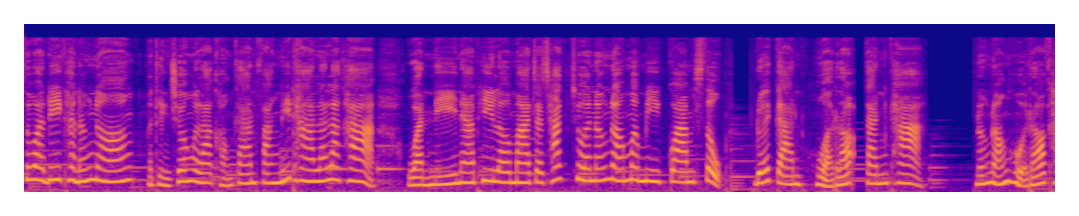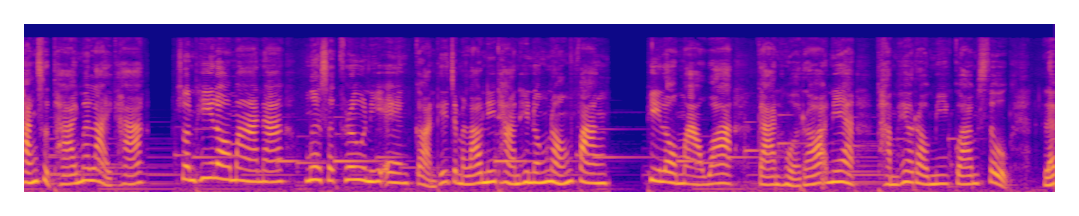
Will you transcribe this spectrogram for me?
สวัสดีค่ะน้องๆ มาถึงช่วงเวลาของการฟังนิทานแล้วล่ะค่ะ วันนี้นะพี่เรามาจะชักชวนน้องๆ มามีความสุข ด้วยการหัวเราะกันค่ะ น้องๆ หัวเราะครั้งสุดท้ายเมื่อไหร่คะ ส่วนพี่เรามานะ เมื่อสักครู่นี้เองก่อนที่จะมาเล่านิทานให้น้องๆ ฟัง พี่โลมาว่าการหัวเราะเนี่ยทำให้เรามีความสุข และ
